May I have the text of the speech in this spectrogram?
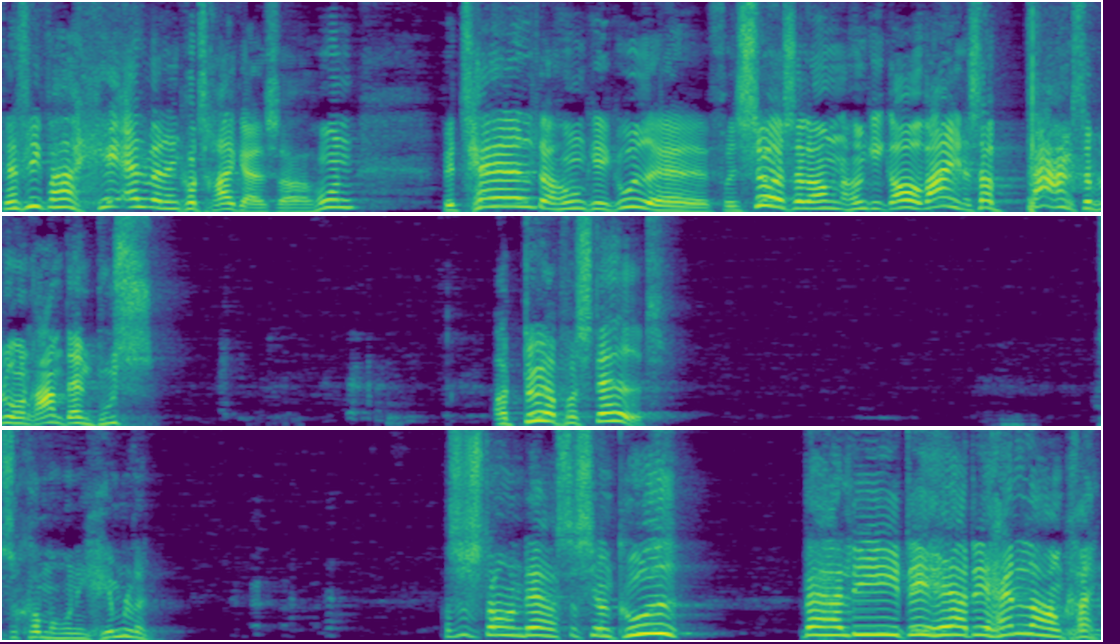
den fik bare helt alt, hvad den kunne trække, altså. Hun betalte, og hun gik ud af frisørsalongen, og hun gik over vejen, og så bang, så blev hun ramt af en bus. Og dør på stedet. Og så kommer hun i himlen. Og så står hun der, og så siger hun, Gud, hvad er lige det her, det handler omkring?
